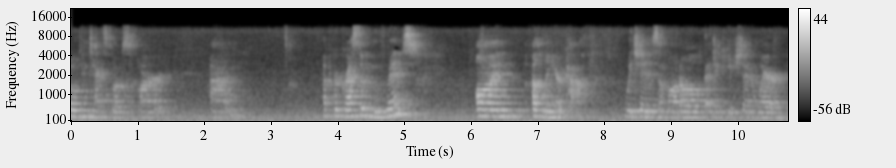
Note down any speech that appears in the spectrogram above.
open textbooks are um, a progressive movement on a linear path, which is a model of education where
